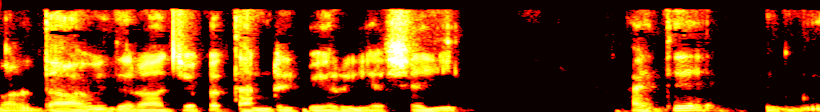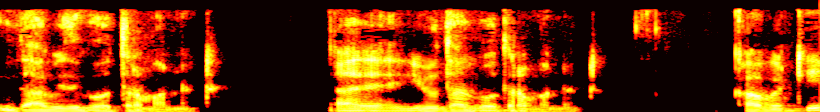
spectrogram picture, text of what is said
మన దావిదు రాజు యొక్క తండ్రి పేరు యషయి. అయితే దావిదు గోత్రం అన్నట్టు అదే యూత గోత్రం అన్నట్టు. కాబట్టి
